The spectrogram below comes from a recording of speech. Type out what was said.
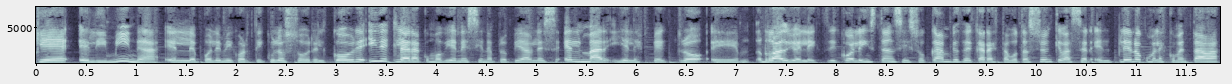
que elimina el polémico artículo sobre el cobre y declara como bienes inapropiables el mar y el espectro eh, radioeléctrico. La instancia hizo cambios de cara a esta votación que va a ser el pleno, como les comentaba,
